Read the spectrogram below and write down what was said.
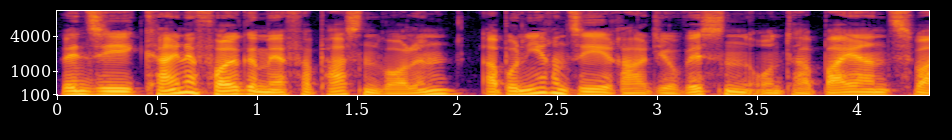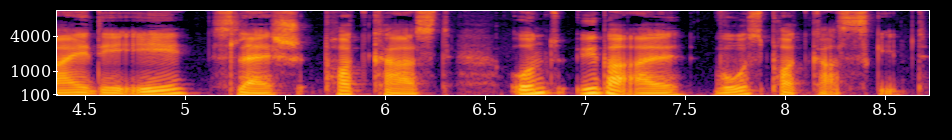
Wenn Sie keine Folge mehr verpassen wollen, abonnieren Sie Radio Wissen unter bayern2.de slash podcast und überall, wo es Podcasts gibt.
